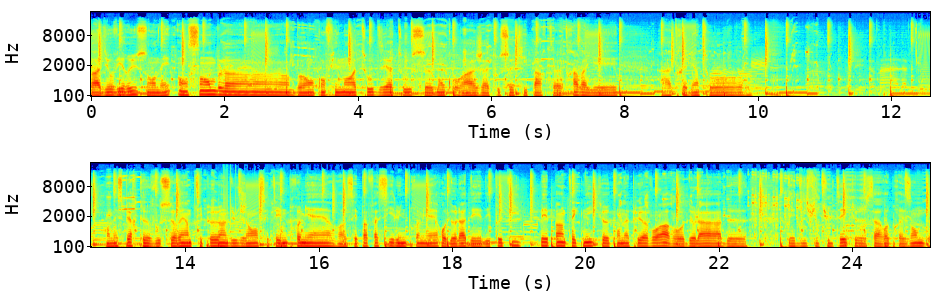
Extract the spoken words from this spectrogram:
Radio Virus, on est ensemble. Bon confinement à toutes et à tous. Bon courage à tous ceux qui partent travailler. À très bientôt. On espère que vous serez un petit peu indulgents. C'était une première. C'est pas facile une première. Au-delà des petits pépins techniques qu'on a pu avoir, au-delà de, difficultés que ça représente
